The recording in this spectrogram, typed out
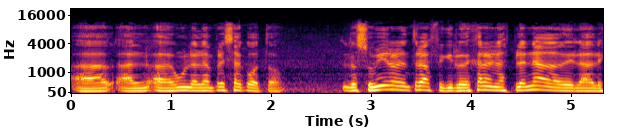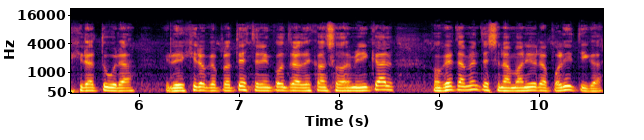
a, a, la empresa Coto, lo subieron en tráfico y lo dejaron en la esplanada de la legislatura y le dijeron que protesten en contra del descanso dominical, concretamente es una maniobra política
